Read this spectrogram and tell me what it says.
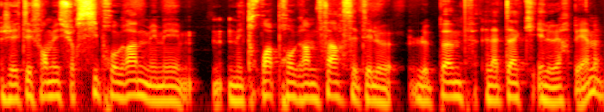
j'ai été formé sur six programmes, mais mes, trois programmes phares c'était le, le pump, l'attaque et le RPM.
